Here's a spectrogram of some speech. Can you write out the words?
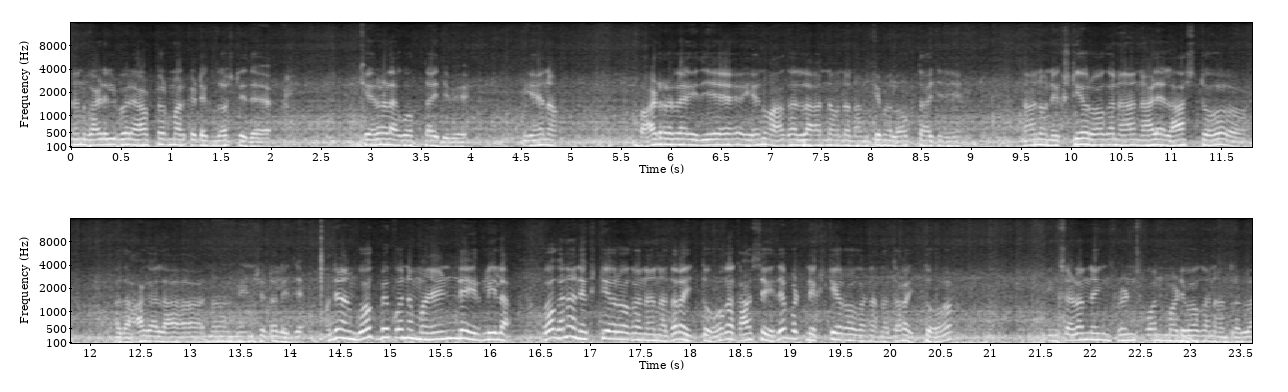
ನನ್ನ ಗಾಡೀಲಿ ಬೇರೆ ಆಫ್ಟರ್ ಮಾರ್ಕೆಟ್ ಎಕ್ಸಾಸ್ಟ್ ಇದೆ. ಕೇರಳಗೆ ಹೋಗ್ತಾ ಇದ್ದೀವಿ ಏನೋ, ಬಾರ್ಡ್ರೆಲ್ಲ ಇದೆಯೇ, ಏನೂ ಆಗಲ್ಲ ಅನ್ನೋ ಒಂದು ನಂಬಿಕೆ ಮೇಲೆ ಹೋಗ್ತಾ ಇದ್ದೀನಿ ನಾನು ನೆಕ್ಸ್ಟ್ ಇಯರ್ ಹೋಗೋಣ, ನಾಳೆ ಲಾಸ್ಟು ಅದು ನಾನು ಅನ್ನೋ ಮೈಂಡ್ ಇದ್ದೆ. ಅಂದರೆ ನಮ್ಗೆ ಹೋಗ್ಬೇಕು ಅನ್ನೋ ಮೈಂಡೇ ಇರಲಿಲ್ಲ. ಹೋಗೋಣ ನೆಕ್ಸ್ಟ್ ಇಯರ್ ಹೋಗೋಣ ಅನ್ನೋ ಥರ ಇತ್ತು. ಹೋಗೋಕೆ ಆಸೆ ಇದೆ ಬಟ್ ನೆಕ್ಸ್ಟ್ ಇಯರ್ ಹೋಗೋಣ ಅನ್ನೋ ಥರ ಇತ್ತು. ಹಿಂಗೆ ಸಡನ್ ಹಿಂಗೆ ಫ್ರೆಂಡ್ಸ್ ಫೋನ್ ಮಾಡಿ ಹೋಗೋಣ ಅಂದ್ರಲ್ಲ,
